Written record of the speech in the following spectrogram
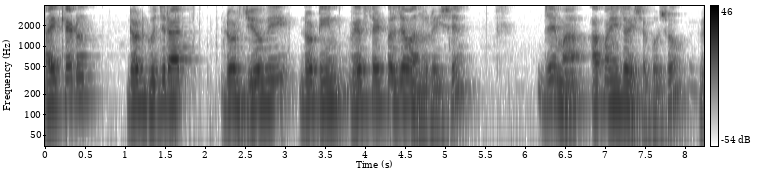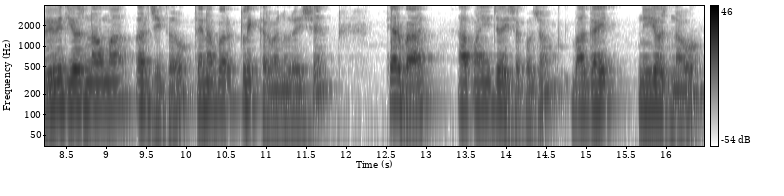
i Khedut dot Gujarat dot gov dot in website પર જવાનું રહેશે. જેમાં આપ અહીં જોઈ શકો છો. વિવિધ યોજનાઓમાં અરજી કરો. તેના પર ક્લિક કરવાનું રહેશે. ત્યારબાદ આપ અહીં જોઈ શકો છો બાગાયતની યોજનાઓ.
